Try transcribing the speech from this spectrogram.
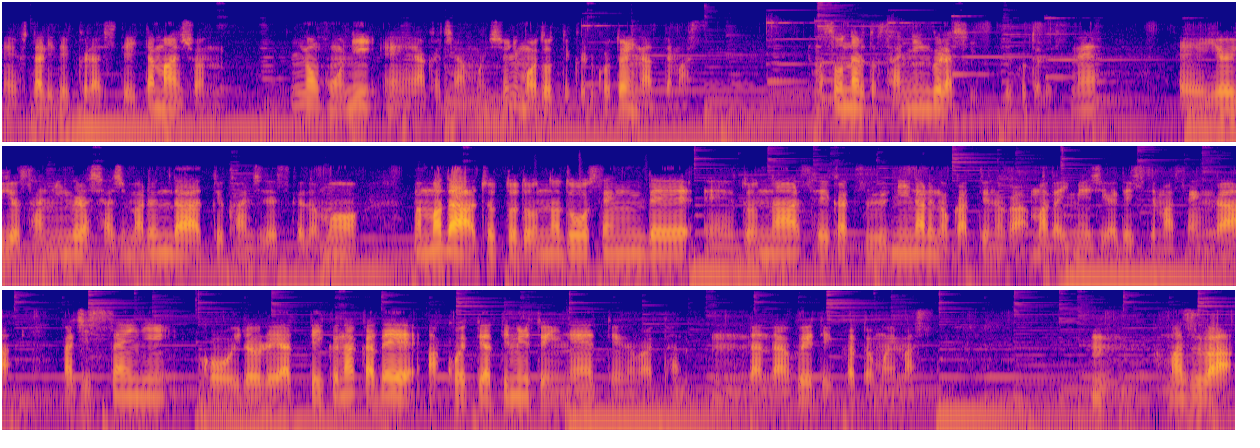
えー、2人で暮らしていたマンションの方に、えー、赤ちゃんも一緒に戻ってくることになってます。まあ、そうなると3人暮らしっていうことですね。え、いよいよ3人暮らし始まるんだっていう感じですけども、まあ、まだちょっとどんな動線で、えどんな生活になるのかっていうのがまだイメージができてませんが、まあ、実際にこういろいろやっていく中であこうやってやってみるといいねっていうのがうん、だんだん増えていくかと思います。うん、まずは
